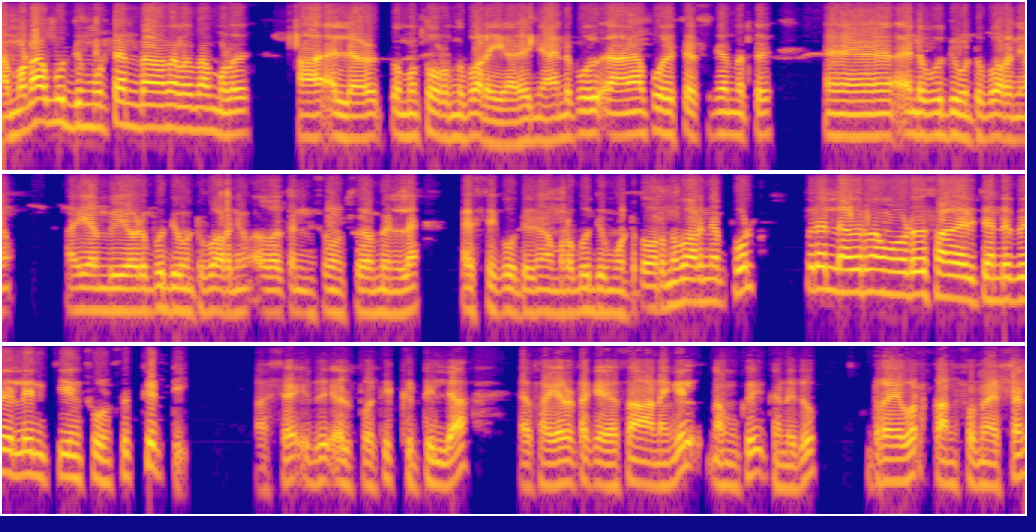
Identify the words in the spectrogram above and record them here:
നമ്മുടെ ആ ബുദ്ധിമുട്ട് എന്താണെന്നുള്ളത് നമ്മൾ എല്ലായിടത്തും നമ്മൾ തുറന്ന് പറയുക. ഞാൻ ഞാൻ ആ പോലീസ് സ്റ്റേഷൻ ചെന്നിട്ട് എന്റെ ബുദ്ധിമുട്ട് പറഞ്ഞു. എം ബിയോട് ബുദ്ധിമുട്ട് പറഞ്ഞു. അതുപോലെ തന്നെ ഇൻഷുറൻസ് കമ്പനിയിലെ എക്സിക്യൂട്ടീവ് നമ്മുടെ ബുദ്ധിമുട്ട് തുറന്ന് പറഞ്ഞപ്പോൾ ഇവരെല്ലാവരും നമ്മോട് സഹകരിച്ചതിന്റെ പേരിൽ എനിക്ക് ഇൻഷുറൻസ് കിട്ടി. പക്ഷേ ഇത് എളുപ്പത്തിൽ കിട്ടില്ല. എഫ് ഐ ആർ ഇട്ട കേസാണെങ്കിൽ നമുക്ക് ഇങ്ങനെ ഒരു ഡ്രൈവർ കൺഫർമേഷൻ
